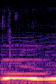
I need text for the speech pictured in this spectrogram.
Mm.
